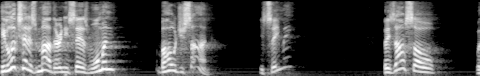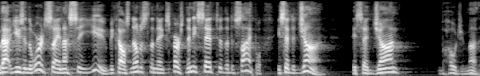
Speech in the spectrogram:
He looks at his mother and he says, "Woman, behold your son." You see me? But he's also, without using the word, saying, I see you. Because notice the next verse. Then he said to the disciple, he said to John, he said, John, behold your mother.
